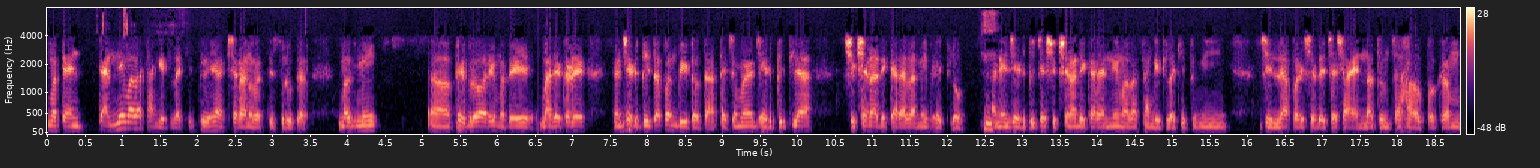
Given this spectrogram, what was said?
मग त्यांनी मला सांगितलं की तू हे अक्षरांवरती सुरू कर. मग मी फेब्रुवारीमध्ये माझ्याकडे झेडपीचा पण बीट होता. त्याच्यामुळे झेडपीतल्या शिक्षणाधिकाऱ्याला मी भेटलो. आणि झेडपीच्या शिक्षणाधिकाऱ्यांनी मला सांगितलं की तुम्ही जिल्हा परिषदेच्या शाळांना तुमचा हा उपक्रम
